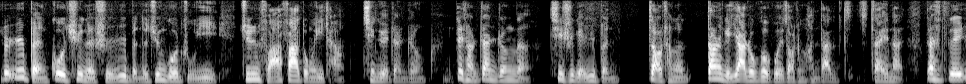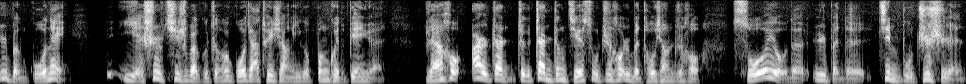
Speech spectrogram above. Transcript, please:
就日本过去呢是日本的军国主义军阀发动了一场侵略战争，这场战争呢。其实给日本造成了，当然给亚洲各国也造成很大的灾难，但是对日本国内也是其实把整个国家推向一个崩溃的边缘。然后二战这个战争结束之后，日本投降之后，所有的日本的进步知识人，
